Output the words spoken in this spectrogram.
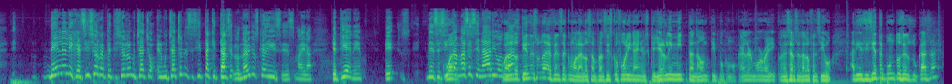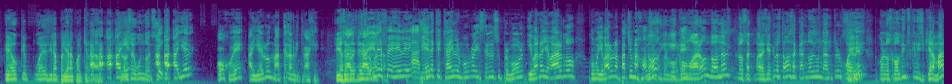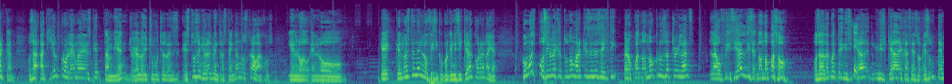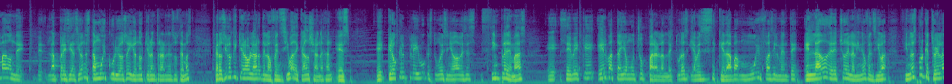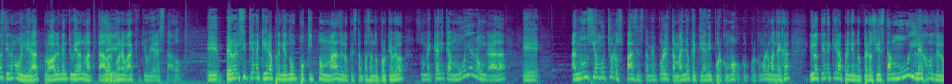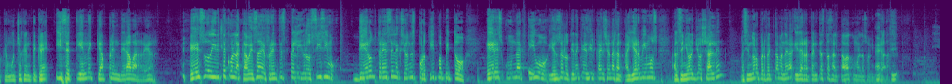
Denle el ejercicio de repetición al muchacho. El muchacho necesita quitarse los nervios que dices, Mayra, que tiene. Eh, necesita más escenarios. Cuando tienes una defensa como la de los San Francisco 49ers, que ayer limitan a un tipo como Kyler Murray con ese arsenal ofensivo a 17 puntos en su casa, creo que puedes ir a pelear a cualquier lado. Lo segundo es. ayer, ojo, eh, ayer los mata el arbitraje. La, NFL ah, quiere que Kyler Murray esté en el Super Bowl y van a llevarlo como llevaron a Patrick Mahomes al Super Bowl. Y, ¿eh? como Aaron Donald, los, parecía que lo estaban sacando de un antro el jueves con los holdings que ni siquiera marcan. O sea, aquí el problema es que también, yo ya lo he dicho muchas veces, estos señores mientras tengan dos trabajos y en lo, en lo, que, no estén en lo físico, porque ni siquiera corren allá. ¿Cómo es posible que tú no marques ese safety, pero cuando no cruza Trey Lance, la oficial dice, no, no pasó? O sea, das cuenta y ni siquiera, ni siquiera dejas eso. Es un tema donde eh, la apreciación está muy curiosa y yo no quiero entrar en esos temas. Pero sí lo que quiero hablar de la ofensiva de Kyle Shanahan es eh, creo que el playbook estuvo diseñado a veces simple de más. Eh, se ve que él batalla mucho para las lecturas y a veces se quedaba muy fácilmente el lado derecho de la línea ofensiva. Si no es porque Trey Lance tiene movilidad, probablemente hubieran matado al coreback que hubiera estado. Eh, pero él sí tiene que ir aprendiendo un poquito más de lo que está pasando, porque veo su mecánica muy elongada anuncia mucho los pases también por el tamaño que tiene y por cómo, por cómo lo maneja y lo tiene que ir aprendiendo, pero sí está muy lejos de lo que mucha gente cree y se tiene que aprender a barrer. Eso de irte con la cabeza de frente es peligrosísimo. Dieron tres elecciones por ti, papito. Eres un activo y eso se lo tiene que decir Kyle Shanahan. Ayer vimos al señor Josh Allen haciéndolo de perfecta manera y de repente hasta saltaba como en las Olimpiadas. Eh, y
